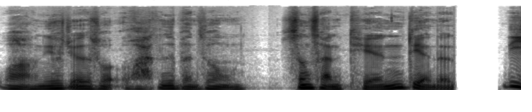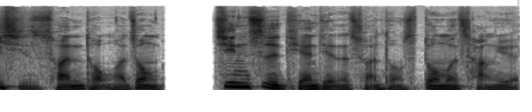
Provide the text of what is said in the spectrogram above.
哇，你就觉得说，哇，日本这种生产甜点的历史传统啊，这种精致甜点的传统是多么长远，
